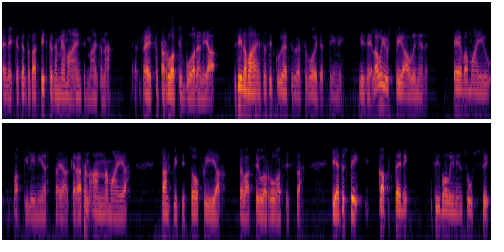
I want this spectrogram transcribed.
Eli sieltä taas Pitkäsen Mema ensimmäisenä reissata Ruotsin vuoden, ja siinä vaiheessa sitten kun 99 voitettiin, niin, niin siellä oli just Aulinen, Eeva Maiju pakkilinjasta ja Keräsen Anna-Maija, Sandqvistin Sofia pelasi silloin Ruotsissa – tietysti kapteeni Sivolinin Sussi,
